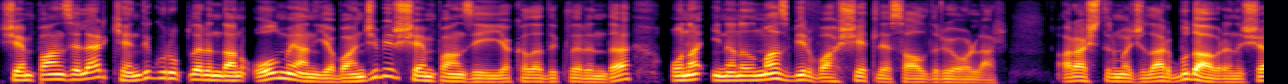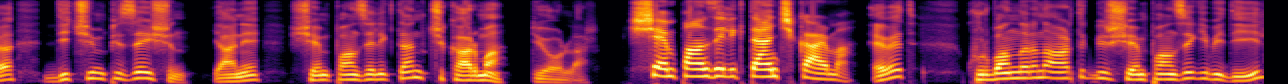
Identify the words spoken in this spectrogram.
Şempanzeler kendi gruplarından olmayan yabancı bir şempanzeyi yakaladıklarında ona inanılmaz bir vahşetle saldırıyorlar. Araştırmacılar bu davranışa dechimpization yani şempanzelikten çıkarma diyorlar. Şempanzelikten çıkarma. Evet, kurbanlarını artık bir şempanze gibi değil,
